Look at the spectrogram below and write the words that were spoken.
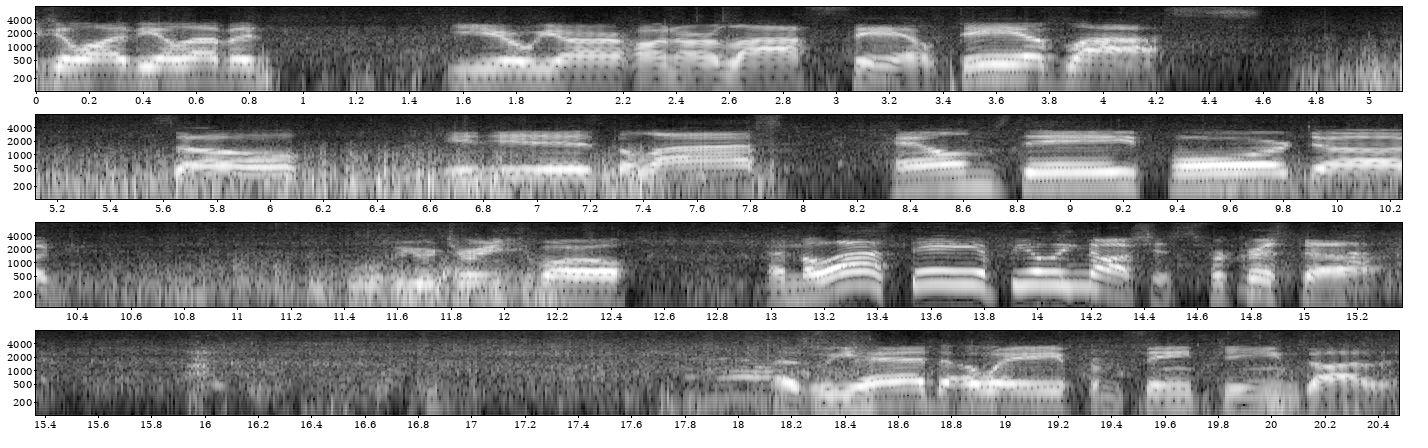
July the 11th. Here we are on our last sail, day of last. So it is the last Helms day for Doug, who will be returning tomorrow, and the last day of feeling nauseous for Krista. As we head away from St. James Island.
